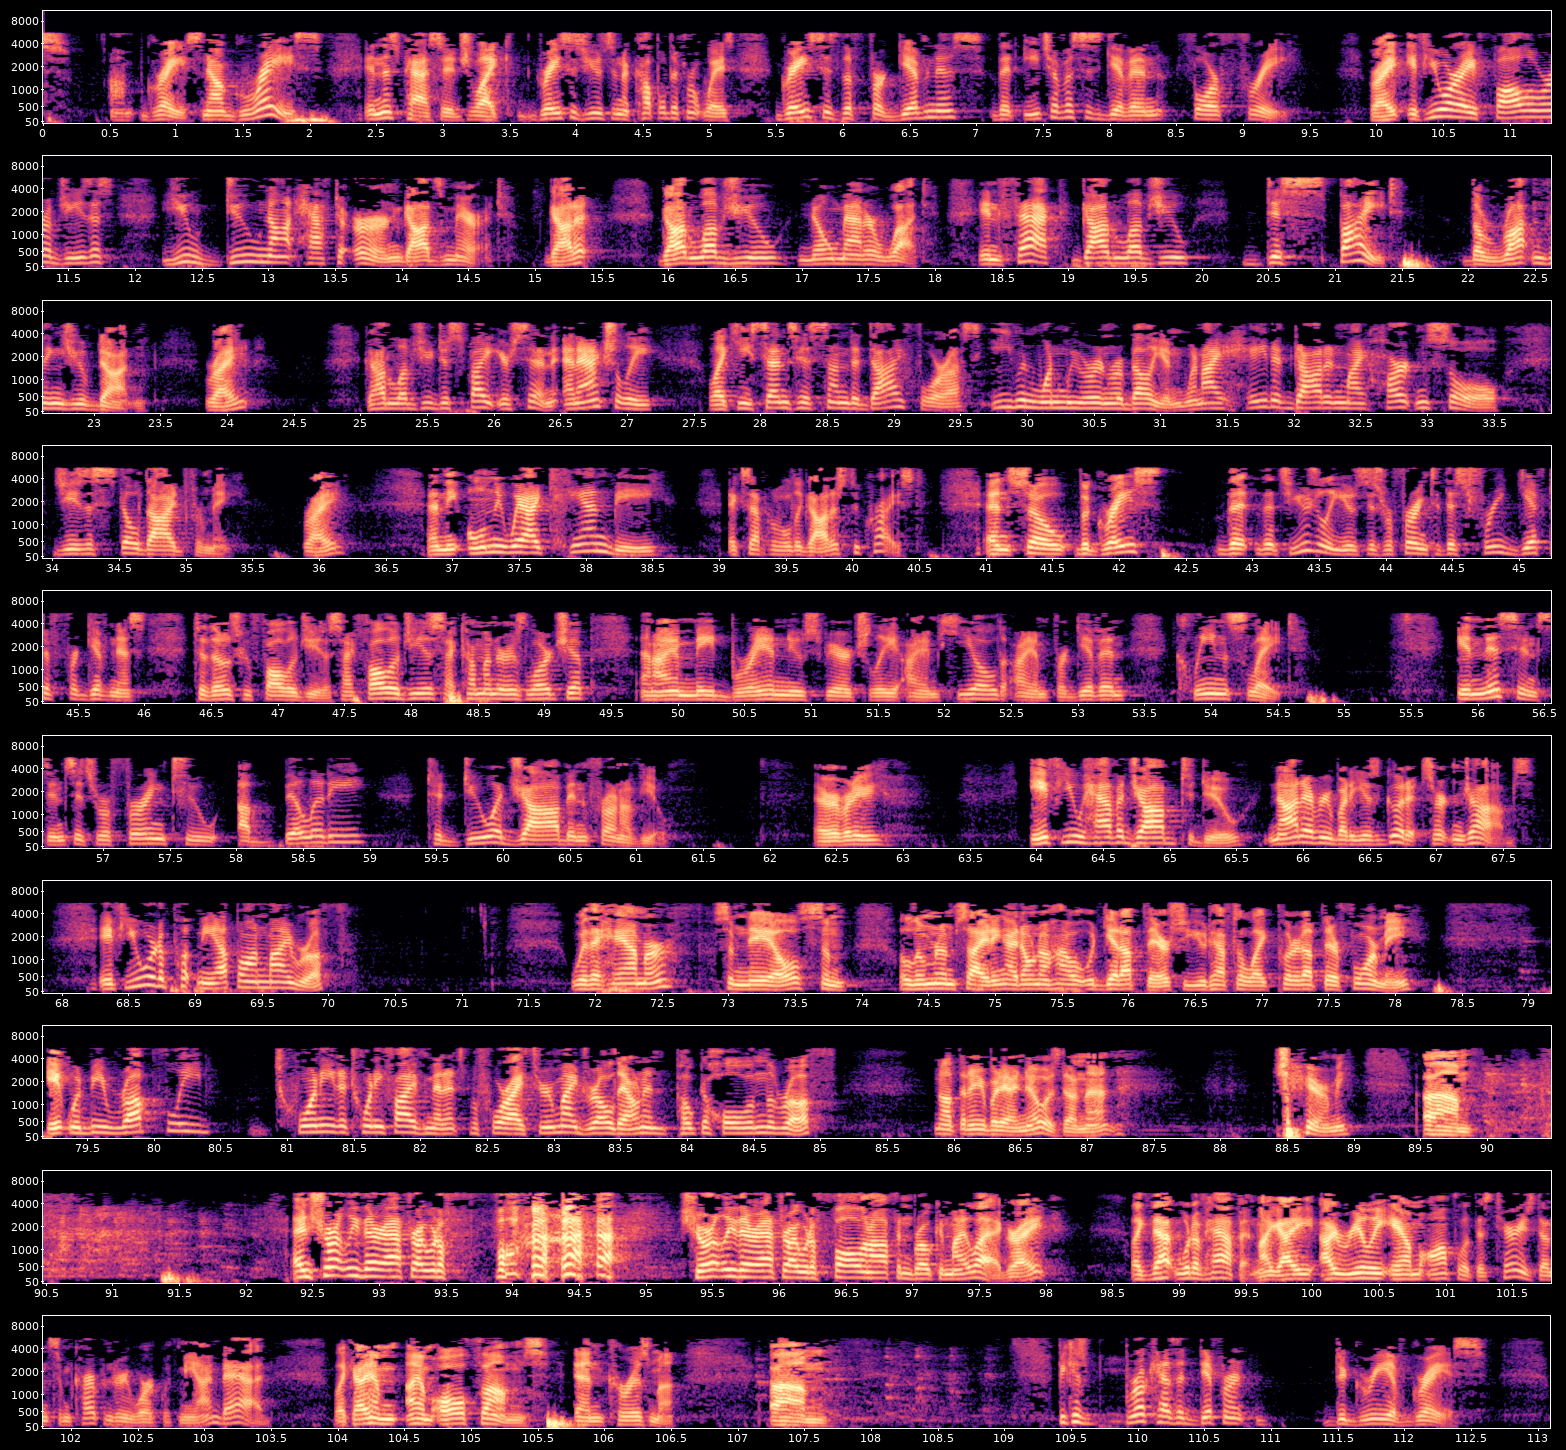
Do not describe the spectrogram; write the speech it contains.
um, grace. Now, grace in this passage, like grace is used in a couple different ways. Grace is the forgiveness that each of us is given for free, right? If you are a follower of Jesus, you do not have to earn God's merit. Got it? God loves you no matter what. In fact, God loves you despite the rotten things you've done, right? God loves you despite your sin. And actually, like he sends his son to die for us, even when we were in rebellion. When I hated God in my heart and soul, Jesus still died for me, right? And the only way I can be acceptable to God is through Christ. And so the grace that, that's usually used is referring to this free gift of forgiveness to those who follow Jesus. I follow Jesus, I come under his lordship, and I am made brand new spiritually. I am healed, I am forgiven, clean slate. In this instance, it's referring to ability to do a job in front of you. Everybody, if you have a job to do, not everybody is good at certain jobs. If you were to put me up on my roof, with a hammer, some nails, some aluminum siding. I don't know how it would get up there, so you'd have to like put it up there for me. It would be roughly 20 to 25 minutes before I threw my drill down and poked a hole in the roof. Not that anybody I know has done that. Jeremy. Um, and shortly thereafter, I would have fa- shortly thereafter I would have fallen off and broken my leg. Right? Like that would have happened. Like I, I really am awful at this. Terry's done some carpentry work with me. I'm bad. Like I am, I am all thumbs and charisma. Um, because Brooke has a different degree of grace.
